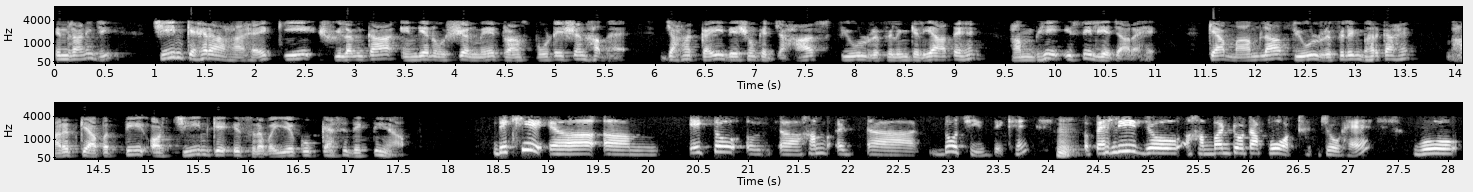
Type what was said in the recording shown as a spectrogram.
इंद्राणी जी, चीन कह रहा है कि श्रीलंका इंडियन ओशियन में ट्रांसपोर्टेशन हब है, जहाँ कई देशों के जहाज़ फ्यूल रिफिलिंग के लिए आते हैं। हम भी इसीलिए जा रहे क्या मामला फ्यूल रिफिलिंग भर का है? भारत की आपत्ति और चीन के इस रवैये को कैसे देखती हैं आप? देखिए एक तो हम दो चीज़ देखें। हम्म। पहली जो हम्बन टोटा पोर्ट जो है वो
